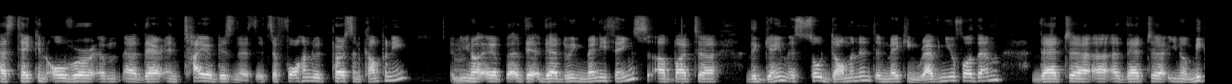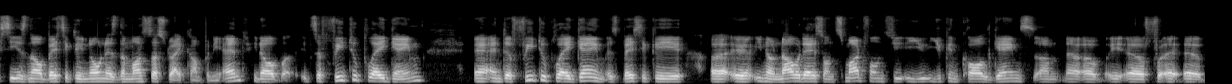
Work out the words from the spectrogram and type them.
has taken over um, uh, their entire business. It's a 400 person company. You know uh, they- they're doing many things uh, but uh, the game is so dominant in making revenue for them that uh, uh, that uh, you know Mixi is now basically known as the Monster Strike company, and you know it's a free to play game, and a free to play game is basically uh, uh, you know nowadays on smartphones you, you, you can call games um, uh, uh, uh, uh, uh,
